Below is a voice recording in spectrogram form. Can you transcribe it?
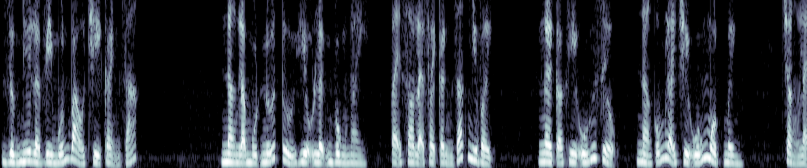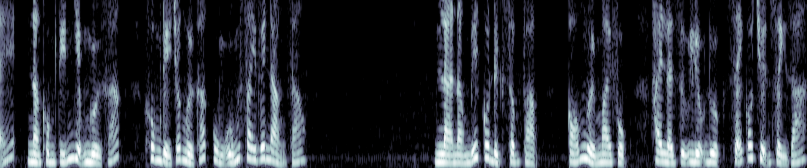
dường như là vì muốn bảo trì cảnh giác. Nàng là một nữ tử hiệu lệnh vùng này, tại sao lại phải cảnh giác như vậy? Ngay cả khi uống rượu, nàng cũng lại chỉ uống một mình. Chẳng lẽ nàng không tín nhiệm người khác, không để cho người khác cùng uống say với nàng sao? Là nàng biết có địch xâm phạm, có người mai phục, hay là dự liệu được sẽ có chuyện xảy ra?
